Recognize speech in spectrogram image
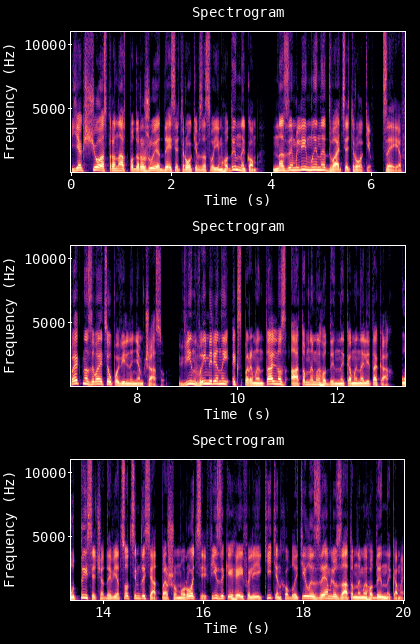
Якщо астронавт подорожує 10 років за своїм годинником, на землі мине 20 років. Цей ефект називається уповільненням часу. Він виміряний експериментально з атомними годинниками на літаках. У 1971 році фізики Гейфелі і Кітінг облетіли Землю з атомними годинниками.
